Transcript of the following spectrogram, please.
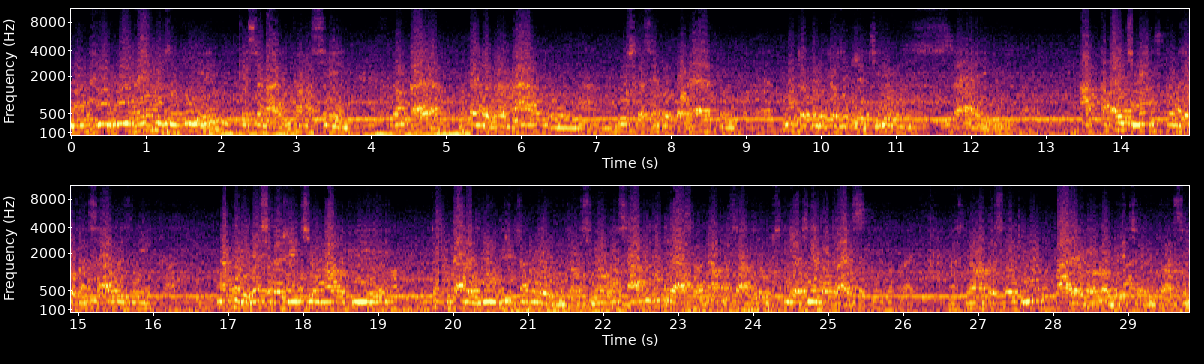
não, não vimos o que questionar. Então, assim, é um cara empreendedor nato, busca sempre o correto, luta pelos seus objetivos, é, e, aparentemente todos alcançados e na convivência da gente eu noto que objetivo novo. Então, assim, alcançados entre aspas, né? alcançados os que já tinham atrás. Mas não é uma pessoa que não para colocar o objetivo. Então, assim,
